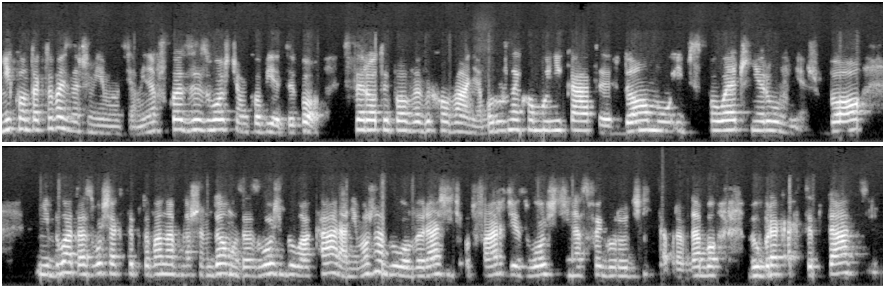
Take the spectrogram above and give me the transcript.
nie kontaktować z naszymi emocjami, na przykład ze złością kobiety, bo stereotypowe wychowania, bo różne komunikaty w domu i społecznie również, bo nie była ta złość akceptowana w naszym domu, za złość była kara, nie można było wyrazić otwarcie złości na swojego rodzica, prawda, bo był brak akceptacji.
